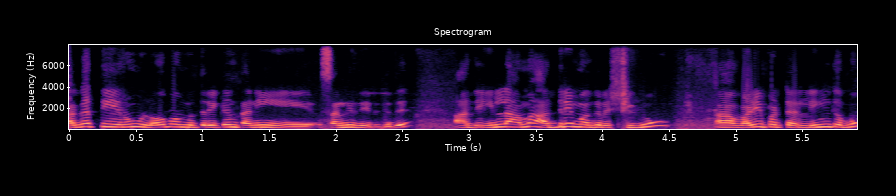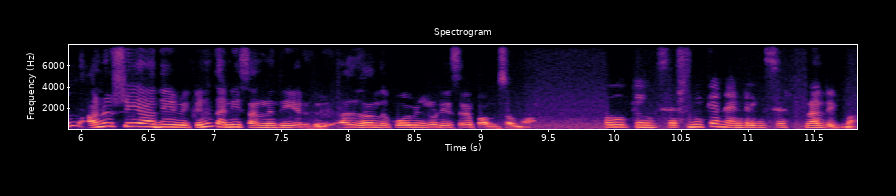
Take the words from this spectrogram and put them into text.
அகத்தியரும் லோபமுத்திரிக்கும் தனி சந்நிதி இருக்குது. அது இல்லாம அத்ரி மகரிஷியும் அஹ், வழிபட்ட லிங்கமும் அனுசுயா தேவிக்குன்னு தனி சன்னதியே இருக்குது. அதுதான் அந்த கோவிலினுடைய சிறப்பு அம்சமா ஓகேங்க சார். மிக்க நன்றிங்க சார். நன்றிம்மா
